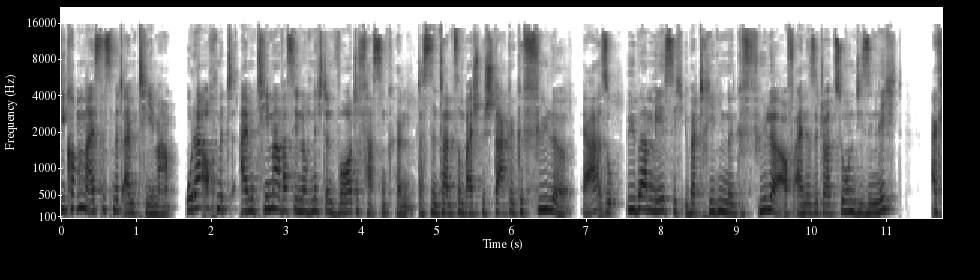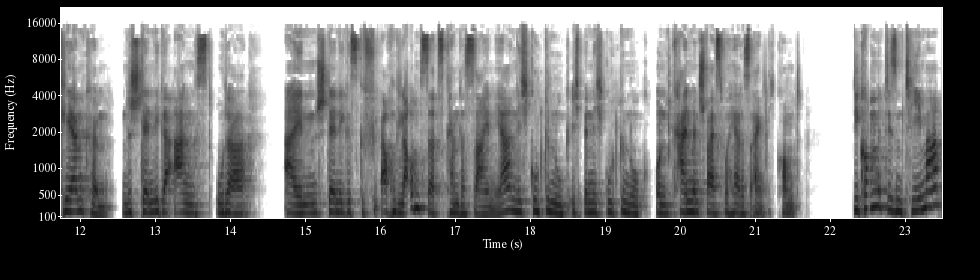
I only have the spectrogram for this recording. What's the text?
die kommen meistens mit einem Thema oder auch mit einem Thema, was sie noch nicht in Worte fassen können. Das sind dann zum Beispiel starke Gefühle, ja, so übermäßig übertriebene Gefühle auf eine Situation, die sie nicht erklären können. Eine ständige Angst oder ein ständiges Gefühl, auch ein Glaubenssatz kann das sein, ja, nicht gut genug, ich bin nicht gut genug und kein Mensch weiß, woher das eigentlich kommt. Die kommen mit diesem Thema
